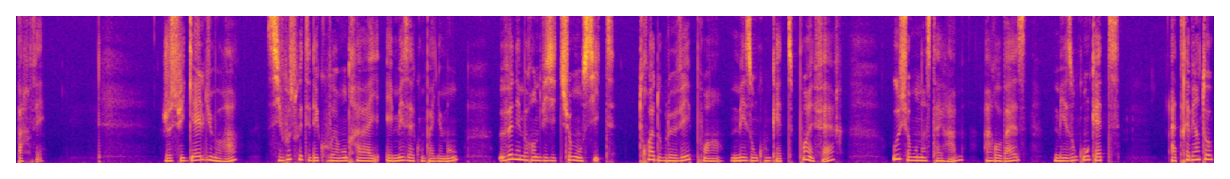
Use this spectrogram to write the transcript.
parfait. Je suis Gaëlle Dumora. Si vous souhaitez découvrir mon travail et mes accompagnements, venez me rendre visite sur mon site www.maisonconquête.fr ou sur mon Instagram maisonconquête. À très bientôt.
